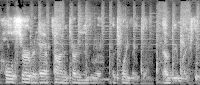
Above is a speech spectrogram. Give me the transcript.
hold serve at halftime and turn it into a, a 20 minute game. That would be my key.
